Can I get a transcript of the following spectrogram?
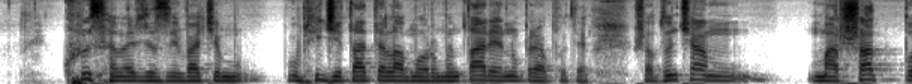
Cum să mergem să ne facem publicitate la mormântare? Nu prea putem. Și atunci am marșat pe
